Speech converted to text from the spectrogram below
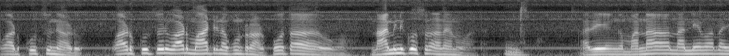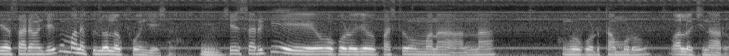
వాడు కూర్చున్నాడు. వాడు కూర్చొని వాడు మాటినకుంటున్నాడు. పోతా నామినికి వస్తున్నాడు అనమాట అదే ఇంకా మన నన్ను ఏమన్నా చేస్తారేమో అని చెప్పి మన పిల్లలకు ఫోన్ చేసిన. చేసేసరికి ఒకడు ఫస్ట్ మన అన్న ఇంకొకడు తమ్ముడు వాళ్ళు వచ్చినారు.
